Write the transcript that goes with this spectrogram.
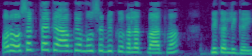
اور ہو سکتا ہے کہ آپ کے منہ سے بھی کوئی غلط بات وہاں نکل گئی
